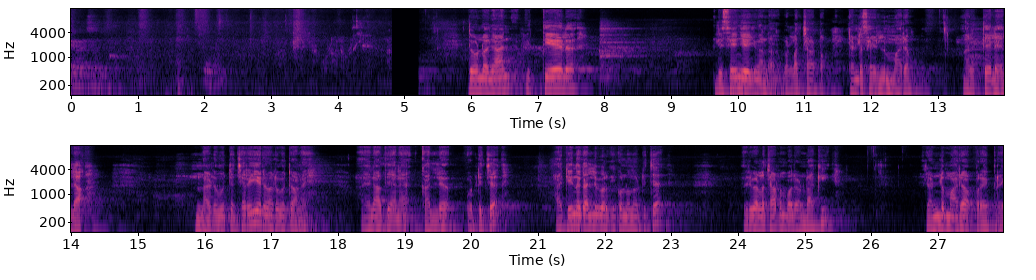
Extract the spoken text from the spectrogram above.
വരച്ചു. ഇതുകൊണ്ട് ഞാൻ ഭിത്തിയിൽ ഡിസൈൻ ചെയ്യുന്നുണ്ടാകും വെള്ളച്ചാട്ടം. രണ്ട് സൈഡിലും മരം മരത്തേൽ ഇല നടുമുറ്റം. ചെറിയൊരു നടുമുറ്റമാണ്. അതിനകത്ത് ഞാൻ കല്ല് ഒട്ടിച്ച് ആറ്റിൽ നിന്ന് കല്ല് പെറുക്കി കൊണ്ടുവന്ന് ഒട്ടിച്ച് ഒരു വെള്ളച്ചാട്ടം പോലെ ഉണ്ടാക്കി രണ്ട് മരം അപ്പുറം ഇപ്പുറേ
